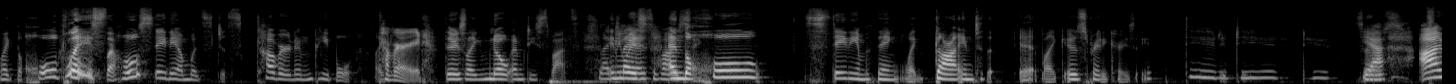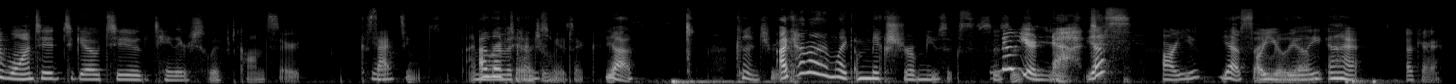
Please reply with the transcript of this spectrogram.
like the whole place, the whole stadium was just covered in people. Like, Covered. There's like no empty spots. Like Anyways, and the whole stadium thing like got into the it like it was pretty crazy. So yeah, I wanted to go to the Taylor Swift concert because Yeah. that seems. I'm I more love of a Taylor country Swift. music. Yeah, Country. I kind of am like a mixture of music. no, you're not. Yes. Are you? Yes, Are I you really? really? Okay.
